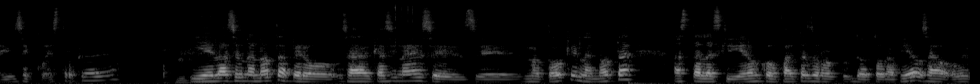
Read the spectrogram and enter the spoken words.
hay un secuestro, creo yo. Y él hace una nota, pero, o sea, casi nadie se, se notó que en la nota hasta la escribieron con faltas de, de ortografía, o sea, o,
